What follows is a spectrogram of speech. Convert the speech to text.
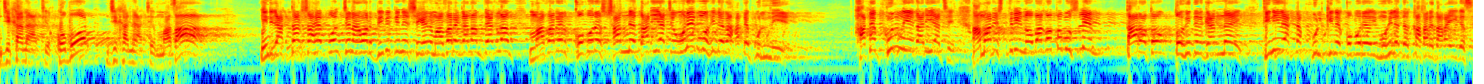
যেখানে আছে কবর, যেখানে আছে মাজার। ইনি ডাক্তার সাহেব বলছেন, আমার বিবিকে নিয়ে সেখানে মাজারে গেলাম, দেখলাম মাজারের কবরের সামনে দাঁড়িয়ে আছে অনেক মহিলারা হাতে ফুল নিয়ে। হাতে ফুল নিয়ে দাঁড়িয়ে আছে। আমার স্ত্রী নবাগত মুসলিম। তার অত তহিদের জ্ঞান নেই। তিনিও একটা ফুল কিনে কবরে ওই মহিলাদের কাতারে দাঁড়াই গেছে।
